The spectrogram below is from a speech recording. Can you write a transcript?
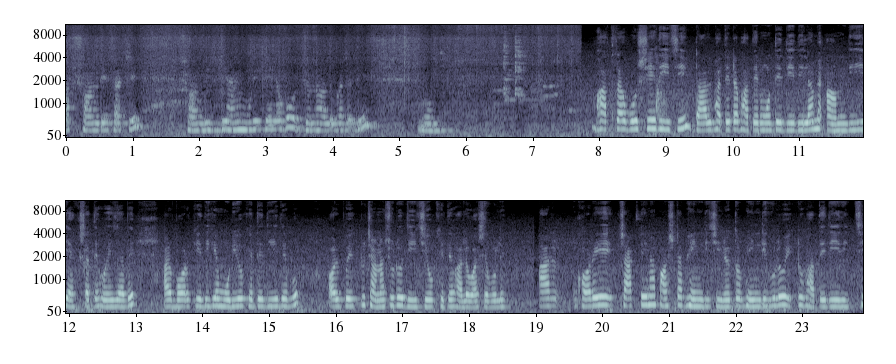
আর সন্দেশ আছে। সন্দেশ দিয়ে আমি মুড়ি খেয়ে নেব, ওর জন্য আলু ভাজা দিয়ে মুড়ি। ভাতটাও বসিয়ে দিয়েছি। ডাল ভাতেটা ভাতের মধ্যে দিয়ে দিলাম। আম দিয়ে একসাথে হয়ে যাবে। আর বরকে এদিকে মুড়িও খেতে দিয়ে দেব। অল্প একটু চানাচুরও দিয়েছি। ও খেতে ভালোবাসে বলে। আর ঘরে চারটে না পাঁচটা ভেন্ডি ছিল, তো ভেন্ডিগুলো একটু ভাতে দিয়ে দিচ্ছি।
